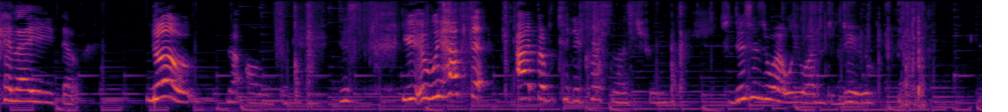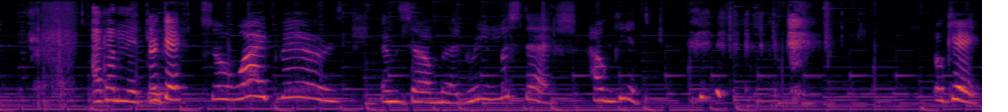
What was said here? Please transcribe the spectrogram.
Can I eat them? No, not all of them. This you. We have to add them to the Christmas tree. So this is what we want to do. I'm going to Okay, so white bears and some uh, green mustache. How good. okay.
